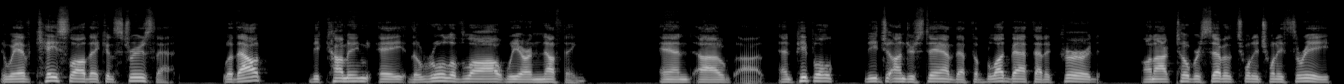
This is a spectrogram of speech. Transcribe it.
And we have case law that construes that. Without becoming a the rule of law, we are nothing. And uh, uh, and people need to understand that the bloodbath that occurred on October seventh, twenty twenty three,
